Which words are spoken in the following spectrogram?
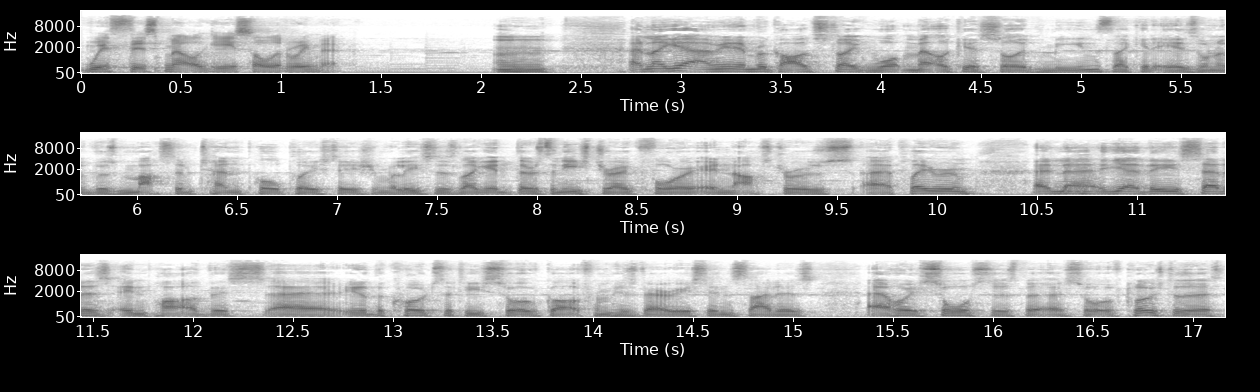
with this metal gear solid remake Mm-hmm. And like, yeah, I mean, in regards to like what Metal Gear Solid means, like it is one of those massive tentpole PlayStation releases. Like, it, there's an Easter egg for it in Astro's uh, playroom, and uh, mm. yeah, they said as in part of this, uh, you know, the quotes that he sort of got from his various insiders uh, or his sources that are sort of close to this,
